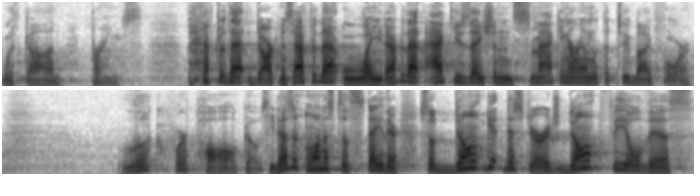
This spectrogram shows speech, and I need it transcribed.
with God brings. But after that darkness, after that weight, after that accusation and smacking around with the two by four, look where Paul goes. He doesn't want us to stay there. So don't get discouraged. Don't feel this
